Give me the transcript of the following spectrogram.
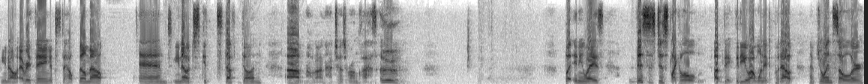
you know everything. It's to help them out and you know just get stuff done. Um, hold on, I chose the wrong class. Ugh. But anyways, this is just like a little update video I wanted to put out. I've joined Solar,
